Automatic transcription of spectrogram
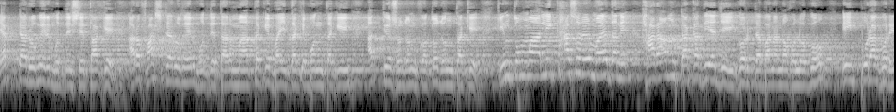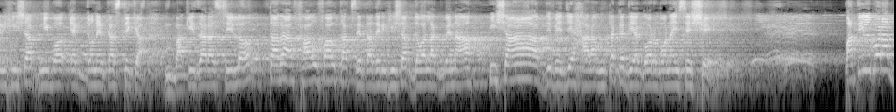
একটা রুমের মধ্যে সে থাকে। আরও পাঁচটা রুমের মধ্যে তার মা থাকে, ভাই থাকে, বোন থাকে, আত্মীয় স্বজন কতজন থাকে। কিন্তু মালিক হাসরের ময়দানে হারাম টাকা দিয়ে যে এই ঘরটা বানানো হলো গো এই পুরা ঘরের হিসাব নিব একজনের কাছ থেকে। বাকি যারা ছিল, তারা ফাও ফাও থাকছে, তাদের হিসাব দেওয়া লাগবে না। হিসাব দিবে যে হারাম টাকা দিয়ে গড় বানাইছে সে। পাতিল বরাদ,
